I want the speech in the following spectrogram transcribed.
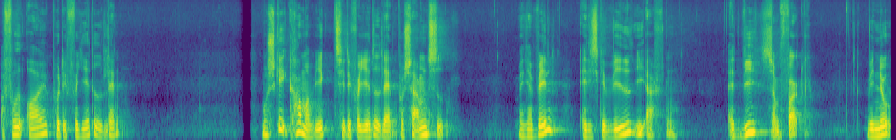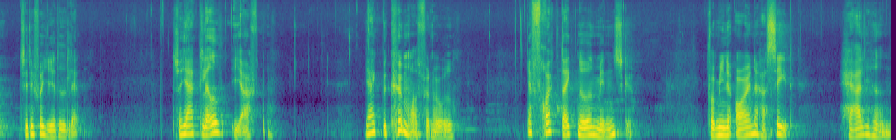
og fået øje på det forjættede land. Måske kommer vi ikke til det forjættede land på samme tid. Men jeg vil, at I skal vide i aften, at vi som folk vil nå til det forjættede land. Så jeg er glad i aften. Jeg er ikke bekymret for noget. Jeg frygter ikke noget menneske, for mine øjne har set herligheden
